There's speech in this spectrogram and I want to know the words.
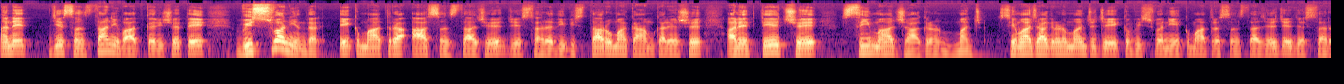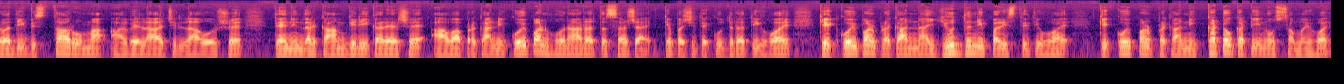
અને જે સંસ્થાની વાત કરી છે તે વિશ્વની અંદર એકમાત્ર આ સંસ્થા છે જે સરહદી વિસ્તારોમાં કામ કરે છે અને તે છે સીમા જાગરણ મંચ. સીમા જાગરણ મંચ જે એક વિશ્વની એકમાત્ર સંસ્થા છે જે જે સરહદી વિસ્તારોમાં આવેલા જિલ્લાઓ છે તેની અંદર કામગીરી કરે છે. આવા પ્રકારની કોઈ પણ હોનારત સર્જાય કે પછી તે કુદરતી હોય કે કોઈ પણ પ્રકારના યુદ્ધની પરિસ્થિતિ હોય કે કોઈ પણ પ્રકારની કટોકટીનો સમય હોય,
